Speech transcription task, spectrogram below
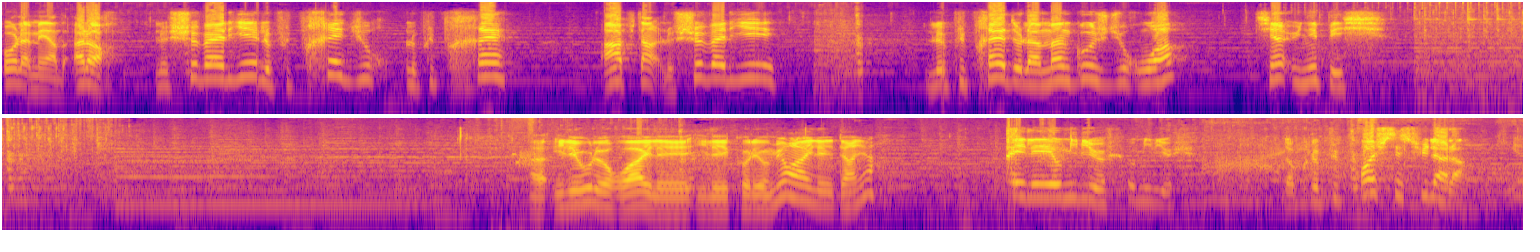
Oh la merde. Alors, le chevalier le plus près du... Le plus près... Ah putain, le chevalier le plus près de la main gauche du roi tient une épée. Euh, il est où le roi? Il est, il est collé au mur là? Il est derrière? Ah, il est au milieu, au milieu. Donc le plus proche c'est celui-là là. Life.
